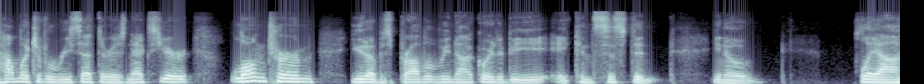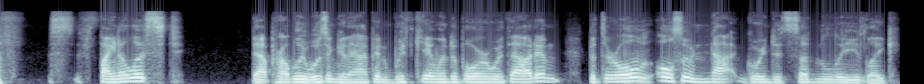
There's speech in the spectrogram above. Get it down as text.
how much of a reset there is next year. Long term, UW is probably not going to be a consistent, you know, playoff finalist. That probably wasn't going to happen with Kalen DeBoer without him, but they're all also not going to suddenly like,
